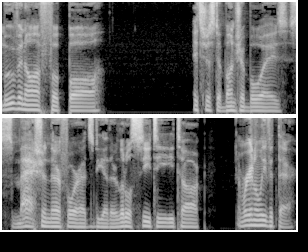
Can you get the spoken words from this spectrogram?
Moving off football, it's just a bunch of boys smashing their foreheads together, little CTE talk. And we're going to leave it there.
